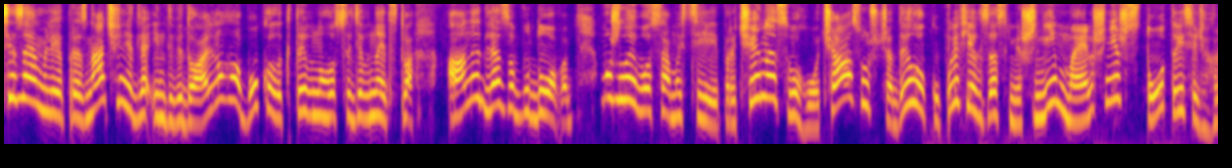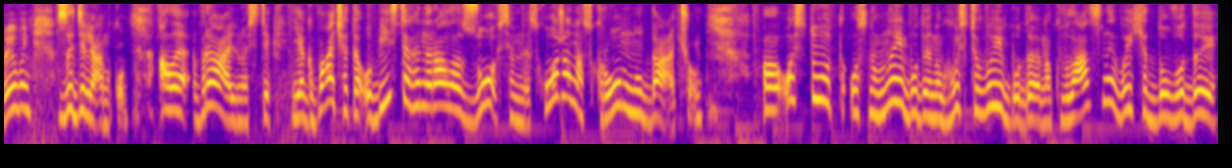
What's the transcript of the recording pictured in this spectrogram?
Ці землі призначені для індивідуального або колективного садівництва, а не для забудови. Можливо, саме з цієї причини свого часу Щадило купив їх за смішні менш ніж 100 тисяч гривень за ділянку. Але в реальності, як бачите, обійстя генерала зовсім не схоже на скромну дачу. Ось тут основний будинок, гостьовий будинок, власний вихід до води.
